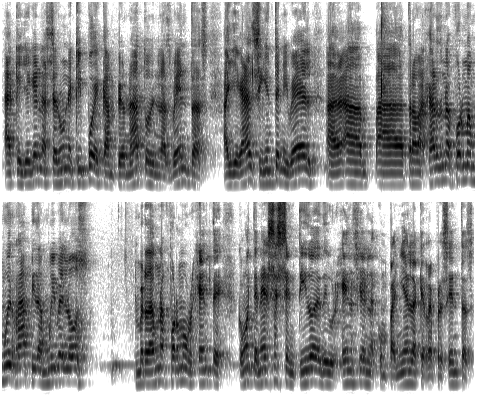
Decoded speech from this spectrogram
a que lleguen a ser un equipo de campeonato en las ventas, a llegar al siguiente nivel, a, a, trabajar de una forma muy rápida, muy veloz. ¿verdad? Una forma urgente, cómo tener ese sentido de, urgencia en la compañía en la que representas.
